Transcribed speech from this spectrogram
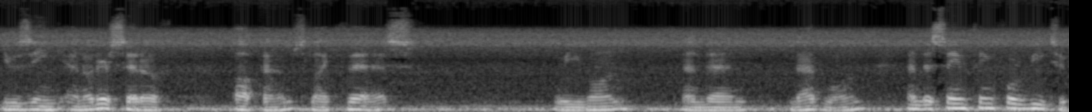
using another set of op amps like this V1 and then that one and the same thing for V2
